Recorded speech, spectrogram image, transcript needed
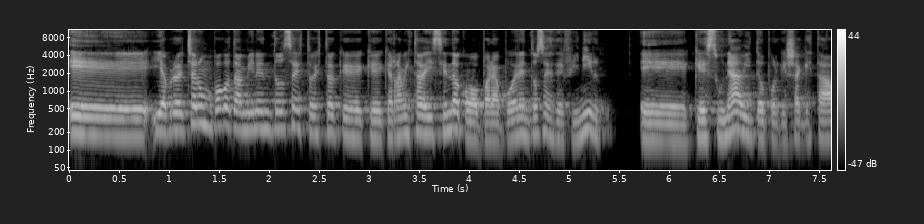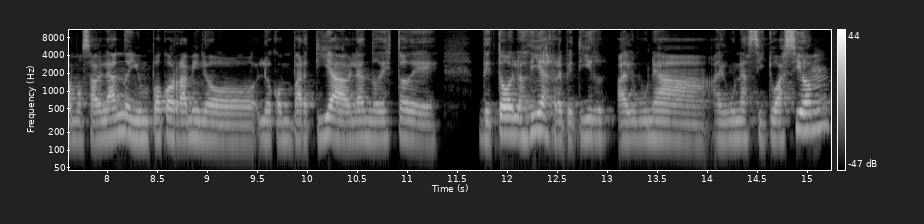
Eh, y aprovechar un poco también entonces todo esto que, que, Rami estaba diciendo como para poder entonces definir eh, qué es un hábito, porque ya que estábamos hablando y un poco Rami lo, compartía hablando de esto de, todos los días repetir alguna, alguna situación,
